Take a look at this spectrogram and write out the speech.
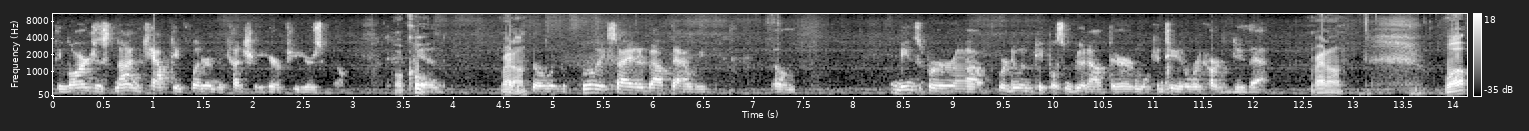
the largest non-captive litter in the country here a few years ago. Well, cool. And Right on. so we're really excited about that. We um, it means we're uh, we're doing people some good out there, and we'll continue to work hard to do that. Right on. Well,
